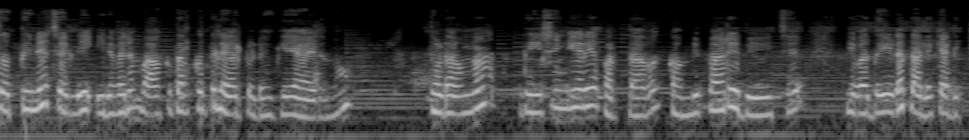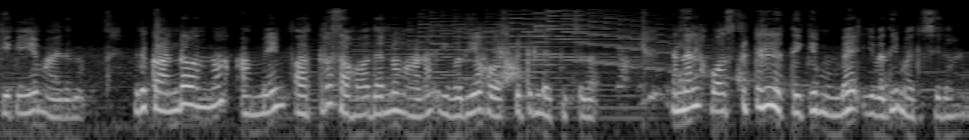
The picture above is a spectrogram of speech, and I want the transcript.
സ്വത്തിനെ ചൊല്ലി ഇരുവരും വാക്കുതർക്കത്തിൽ ഏർപ്പെടുകയായിരുന്നു. തുടർന്ന് ദേഷ്യം കയറിയ ഭർത്താവ് കമ്പിപ്പാര ഉപയോഗിച്ച് യുവതിയുടെ തലക്കടിക്കുകയുമായിരുന്നു. ഇത് കണ്ടുവന്ന അമ്മയും ഭർത്തൃ സഹോദരനുമാണ് യുവതിയെ ഹോസ്പിറ്റലിൽ എത്തിച്ചത് എന്നാൽ ഹോസ്പിറ്റലിൽ എത്തിക്കും മുമ്പേ യുവതി മരിച്ചിരുന്നു.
